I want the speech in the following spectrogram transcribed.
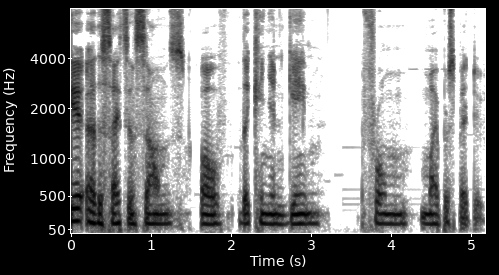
Here are the sights and sounds of the Kenyan game from my perspective.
